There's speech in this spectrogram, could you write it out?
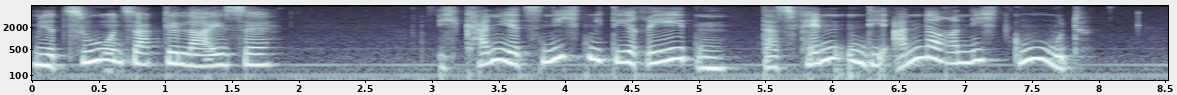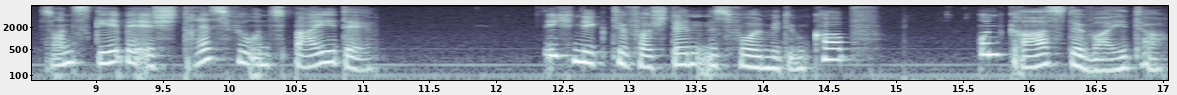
mir zu und sagte leise Ich kann jetzt nicht mit dir reden, das fänden die anderen nicht gut, sonst gäbe es Stress für uns beide. Ich nickte verständnisvoll mit dem Kopf und graste weiter.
